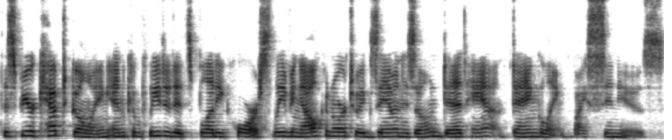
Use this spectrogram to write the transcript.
The spear kept going and completed its bloody course, leaving Alcanor to examine his own dead hand, dangling by sinews.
